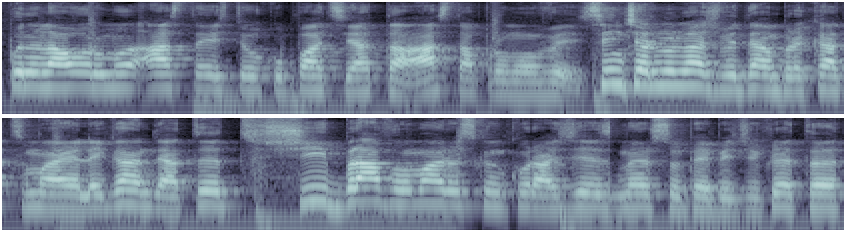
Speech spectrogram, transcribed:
până la urmă asta este ocupația ta, asta promovezi. Sincer nu l-aș vedea îmbrăcat mai elegant de atât și bravo Marius că încurajezi mersul pe bicicletă.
